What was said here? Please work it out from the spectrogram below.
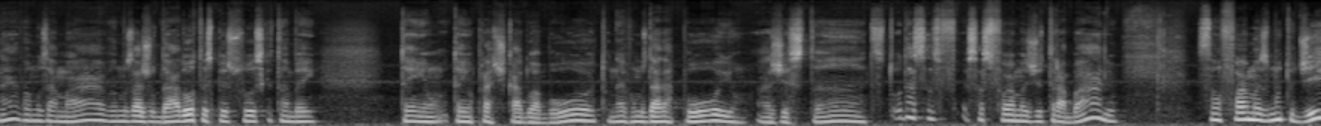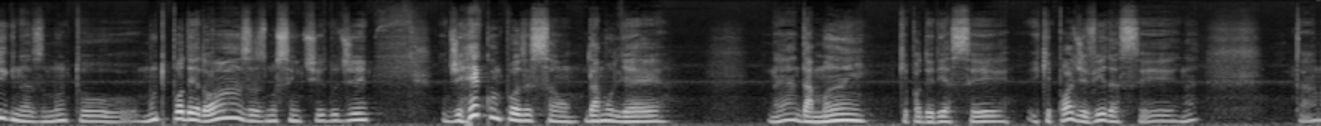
né? Vamos amar, vamos ajudar outras pessoas que também tenham, tenham praticado o aborto, né? Vamos dar apoio às gestantes, todas essas, essas formas de trabalho são formas muito dignas, muito, muito poderosas no sentido de, de recomposição da mulher, né, da mãe que poderia ser e que pode vir a ser, né? Tá?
